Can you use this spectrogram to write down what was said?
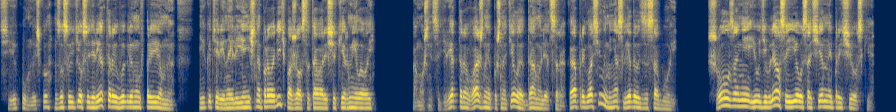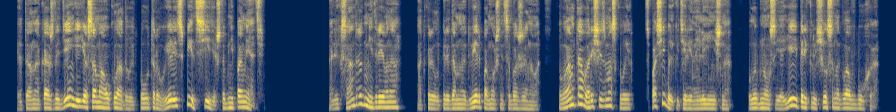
«Секундочку», — засуетился директор и выглянул в приемную. «Екатерина Ильинична, проводите, пожалуйста, товарища Кирмиловой». Помощница директора, важная пышнотелая дама лет сорока, пригласила меня следовать за собой. Шел за ней и удивлялся ее высоченной прическе. Это она каждый день ее сама укладывает по утру или спит, сидя, чтобы не помять? «Александра Дмитриевна», — открыла передо мной дверь помощница Баженова, — «к вам товарищ из Москвы». «Спасибо, Екатерина Ильинична», — улыбнулся я ей и переключился на главбуха.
